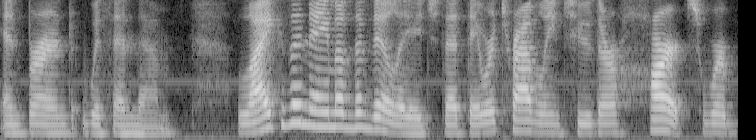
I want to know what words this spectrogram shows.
and burned within them. Like the name of the village that they were traveling to, their hearts were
